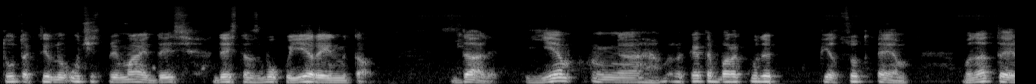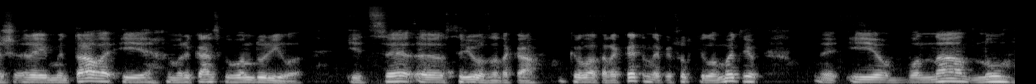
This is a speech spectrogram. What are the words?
тут активну участь приймає десь, десь там збоку є Рейнметал. Далі є е, ракета Баракуда 500М. вона теж рейментала і американського гандуріла. І це е, серйозна така крилата ракета на 500 кілометрів, Е, і вона ну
